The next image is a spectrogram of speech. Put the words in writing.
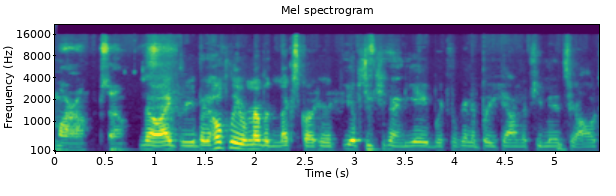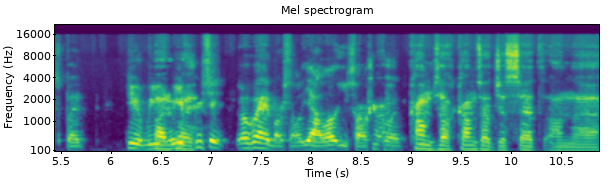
tomorrow. So No, I agree. But hopefully, remember the next card here, UFC 298, which we're going to break down in a few minutes here, Alex. But dude, we, we way- appreciate. Oh, go ahead, Marcel. Yeah, I'll let you talk. Kamza Kamza just said on uh,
